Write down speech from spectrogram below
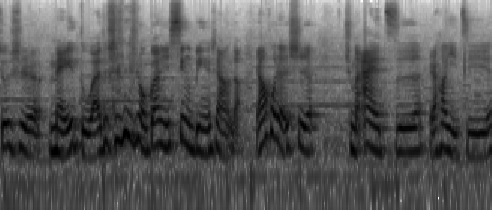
就是梅毒啊，就是那种关于性病上的，然后或者是。什么艾滋，然后以及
